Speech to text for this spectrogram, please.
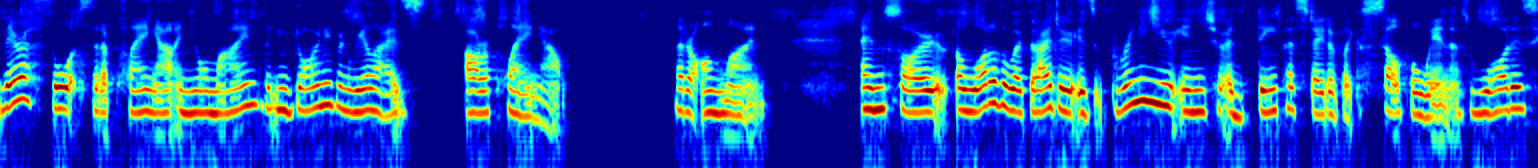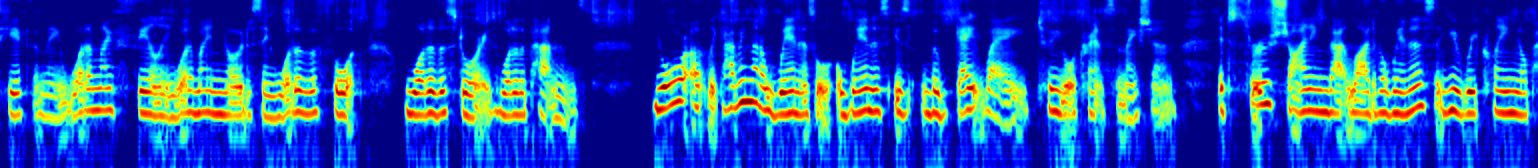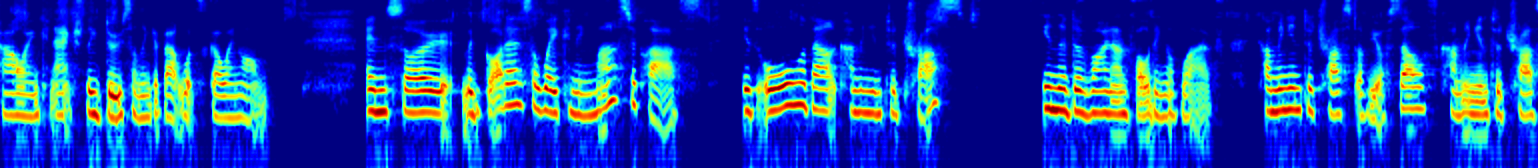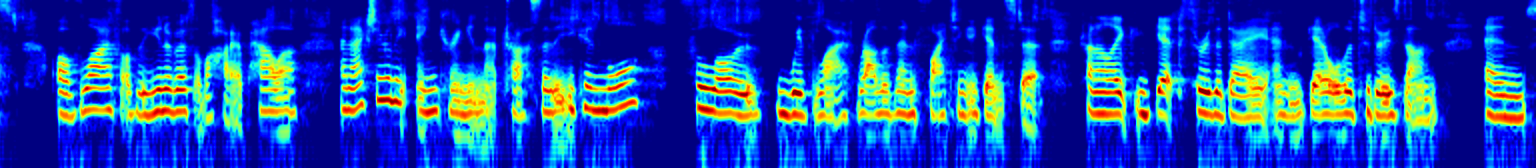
There are thoughts that are playing out in your mind that you don't even realize are playing out, that are online. And so a lot of the work that I do is bringing you into a deeper state of like self awareness. What is here for me? What am I feeling? What am I noticing? What are the thoughts? What are the stories? What are the patterns? Your uh, like having that awareness or awareness is the gateway to your transformation. It's through shining that light of awareness that you reclaim your power and can actually do something about what's going on. And so the Goddess Awakening Masterclass is all about coming into trust in the divine unfolding of life, coming into trust of yourself, coming into trust of life, of the universe, of a higher power, and actually really anchoring in that trust so that you can more flow with life rather than fighting against it, trying to like get through the day and get all the to dos done and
